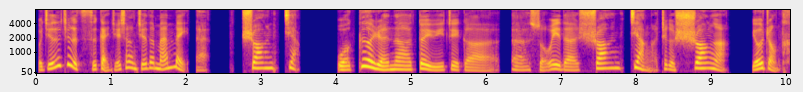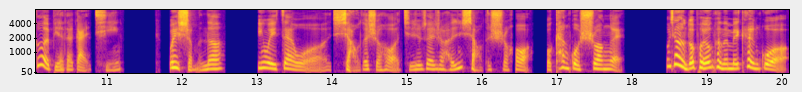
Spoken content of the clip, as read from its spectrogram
我觉得这个词感觉上觉得蛮美的。霜降，我个人呢，对于这个呃所谓的霜降啊，这个霜啊，有一种特别的感情。为什么呢？因为在我小的时候，其实算是很小的时候，我看过霜。哎，我想很多朋友可能没看过。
